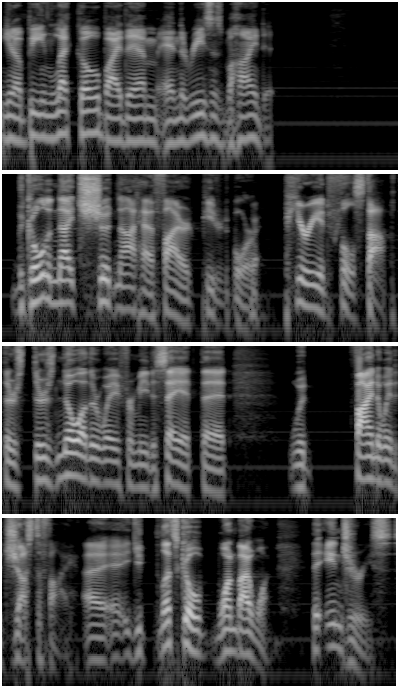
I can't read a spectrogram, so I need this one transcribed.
you know, being let go by them and the reasons behind it. the Golden Knights should not have fired Peter DeBoer. Period. Full stop. There's there's no other way for me to say it that would find a way to justify. Uh, you, let's go one by one. The injuries,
